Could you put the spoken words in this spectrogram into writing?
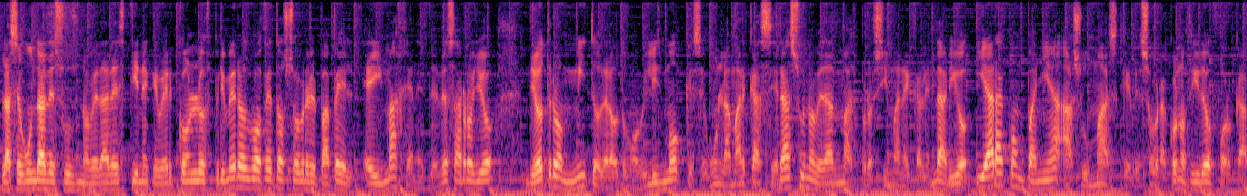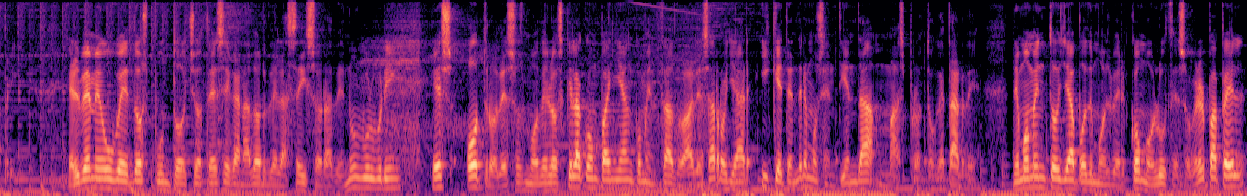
La segunda de sus novedades tiene que ver con los primeros bocetos sobre el papel e imágenes de desarrollo de otro mito del automovilismo que según la marca será su novedad más próxima en el calendario y hará compañía a su más que de sobra conocido Ford Capri. El BMW 2.8 CS ganador de las 6 horas de Nürburgring es otro de esos modelos que la compañía han comenzado a desarrollar y que tendremos en tienda más pronto que tarde. De momento ya podemos ver cómo luce sobre el papel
